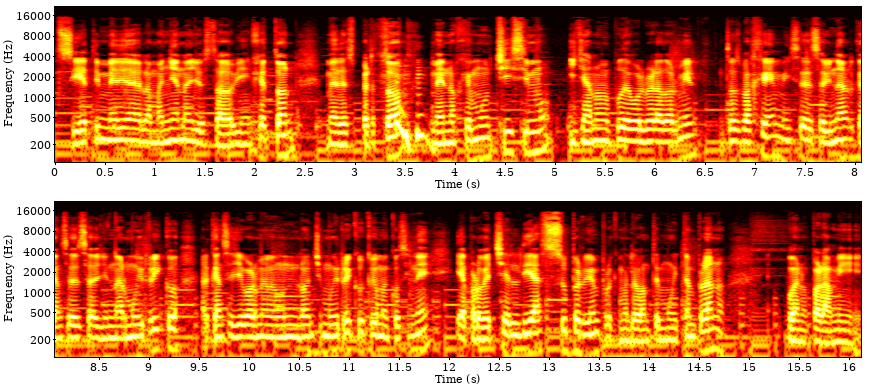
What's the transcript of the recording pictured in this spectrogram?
siete y media de la mañana yo estaba bien jetón, me despertó, me enojé muchísimo y ya no me pude volver a dormir. Entonces bajé, me hice desayunar, alcancé a desayunar muy rico, alcancé a llevarme un lonche muy rico que me cociné y aproveché el día súper bien porque me levanté muy temprano. Bueno, para mi,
